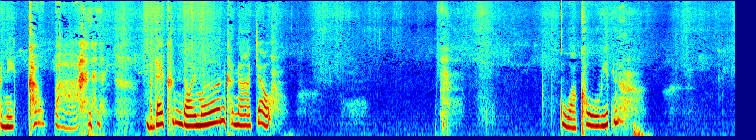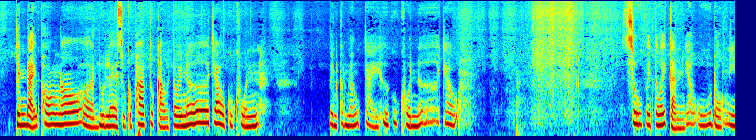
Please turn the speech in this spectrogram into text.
ันนี้เข้าป่ามาได้ขึ้นดอยเมินขนาดเจ้า กลัวโควิดเนาะเป็นไดพองเนาะดูแลสุขภาพตัวเก่าตัวเนอเจ้ากุคนเป็นกำลังใจคือกุคนเนอเจ้า สู้ไปตัวกันเจ้าอู้ดอกนี่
